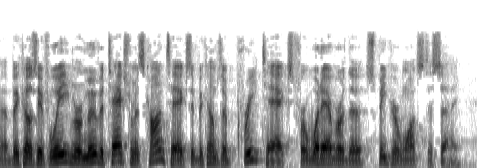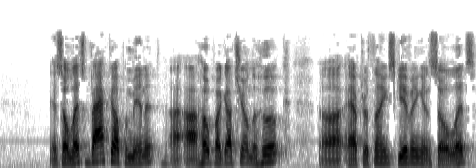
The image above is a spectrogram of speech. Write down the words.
Uh, because if we remove a text from its context, it becomes a pretext for whatever the speaker wants to say. And so let's back up a minute. I, I hope I got you on the hook uh, after Thanksgiving, and so let's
